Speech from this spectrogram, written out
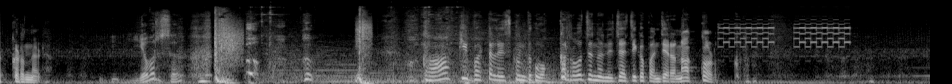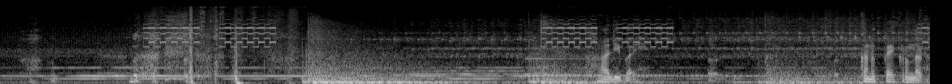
ఎక్కడున్నాడు? ఎవరు సార్? కాకి బట్టలు వేసుకున్నందుకు ఒక్క రోజు నా నిజాజీగా పనిచేయరా నాకు కొడుకు? అలీబాయ్ కనుక్క ఎక్కడున్నాడు?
